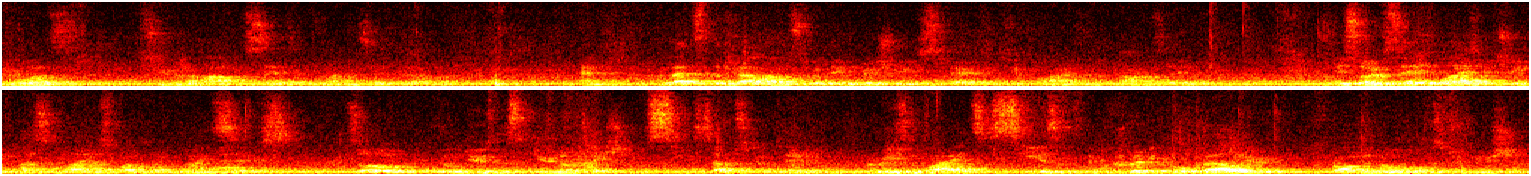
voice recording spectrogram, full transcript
We want 2.5% to find the Z value. And that's the balance within which we expect to find our Z. Okay, so if Z lies between plus and minus 1.96, so we'll use this new notation, C subscript A. The reason why it's a C is it's the critical value from the normal distribution.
